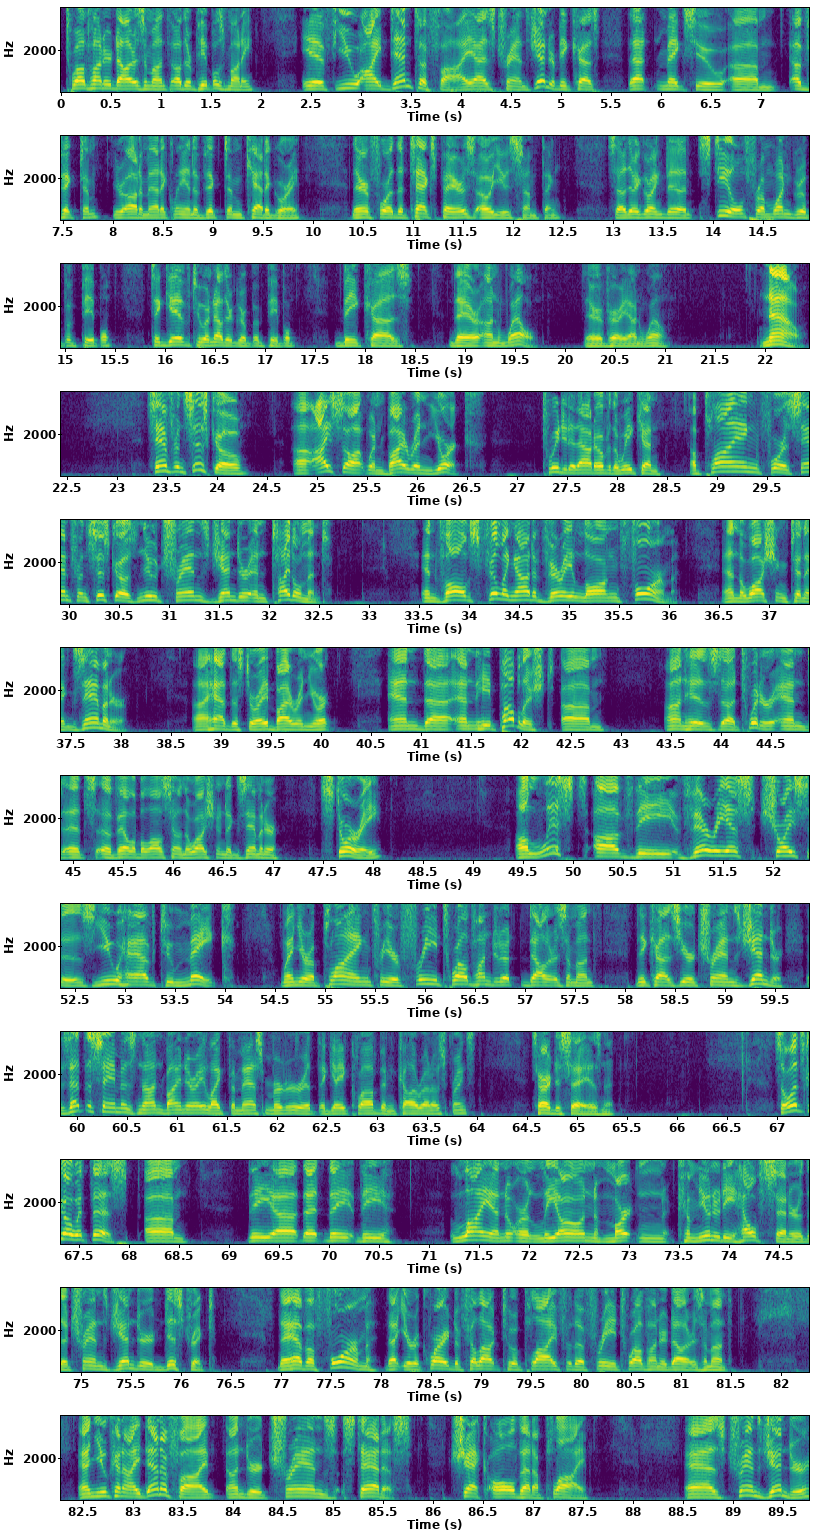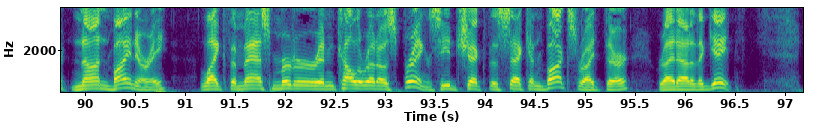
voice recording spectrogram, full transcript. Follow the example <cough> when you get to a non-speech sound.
$1,200 a month, other people's money. If you identify as transgender, because that makes you um, a victim, you're automatically in a victim category. Therefore, the taxpayers owe you something. So they're going to steal from one group of people to give to another group of people because they're unwell. They're very unwell. Now, San Francisco, uh, I saw it when Byron York tweeted it out over the weekend applying for San Francisco's new transgender entitlement involves filling out a very long form. And the Washington Examiner uh, had the story, Byron York, and, uh, and he published um, on his uh, Twitter, and it's available also in the Washington Examiner story a list of the various choices you have to make when you're applying for your free $1,200 a month because you're transgender. Is that the same as non binary, like the mass murderer at the gay club in Colorado Springs? It's hard to say, isn't it? So let's go with this. Um, the, uh, the, the, the Lion or Leon Martin Community Health Center, the transgender district, they have a form that you're required to fill out to apply for the free $1,200 a month. And you can identify under trans status, check all that apply, as transgender, non binary, like the mass murderer in Colorado Springs. He'd check the second box right there, right out of the gate.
